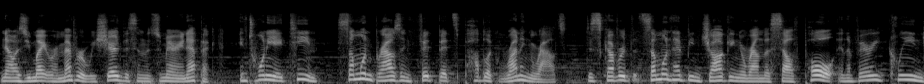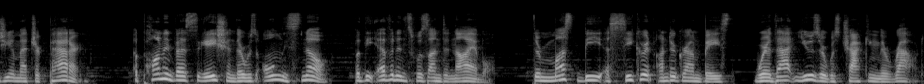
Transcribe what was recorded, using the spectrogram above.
Now, as you might remember, we shared this in the Sumerian epic. In 2018, someone browsing Fitbit's public running routes discovered that someone had been jogging around the South Pole in a very clean geometric pattern. Upon investigation, there was only snow, but the evidence was undeniable. There must be a secret underground base where that user was tracking their route.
